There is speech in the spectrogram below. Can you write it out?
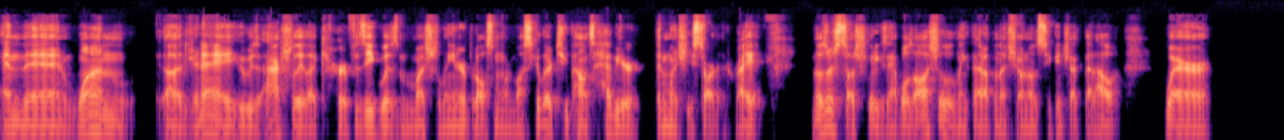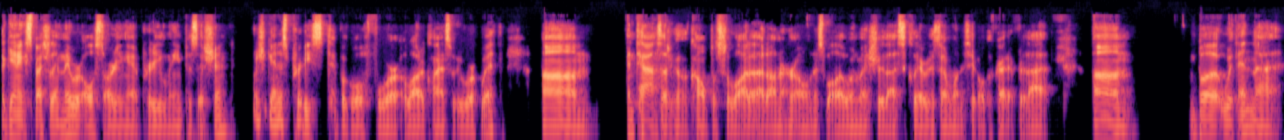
And then one uh, Janae, who was actually like her physique was much leaner, but also more muscular, two pounds heavier than when she started, right? And those are such good examples. I'll actually link that up in the show notes so you can check that out. Where, again, especially, and they were all starting in a pretty lean position, which again is pretty typical for a lot of clients that we work with. Um, and Tass has accomplished a lot of that on her own as well. I want to make sure that's clear because I want to take all the credit for that. Um, but within that,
